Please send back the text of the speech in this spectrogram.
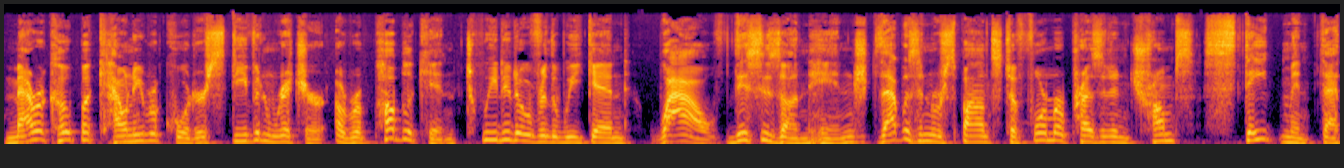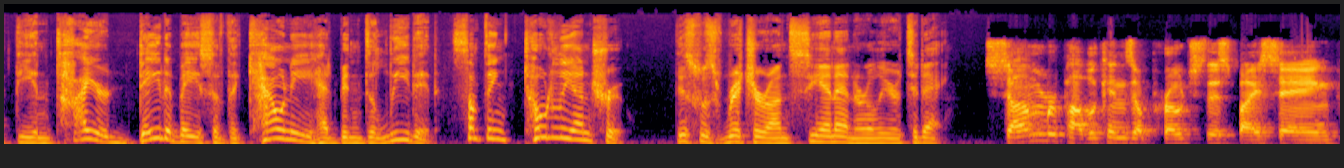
Maricopa County Recorder Stephen Richer, a Republican, tweeted over the weekend, Wow, this is unhinged. That was in response to former President Trump's statement that the entire database of the county had been deleted, something totally untrue. This was Richer on CNN earlier today. Some Republicans approach this by saying,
